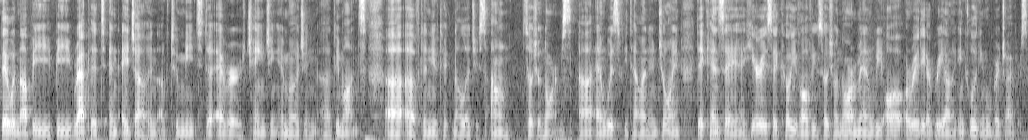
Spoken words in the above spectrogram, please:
they would not be, be rapid and agile enough to meet the ever changing emerging uh, demands uh, of the new technologies on social norms. Uh, and with vTaiwan and Join, they can say, here is a co-evolving social norm, and we all already agree on, including Uber drivers.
